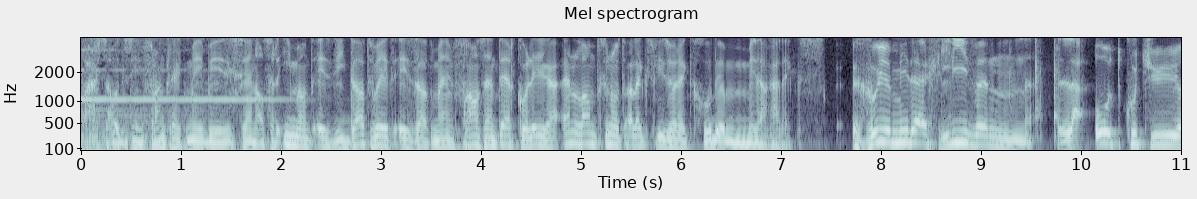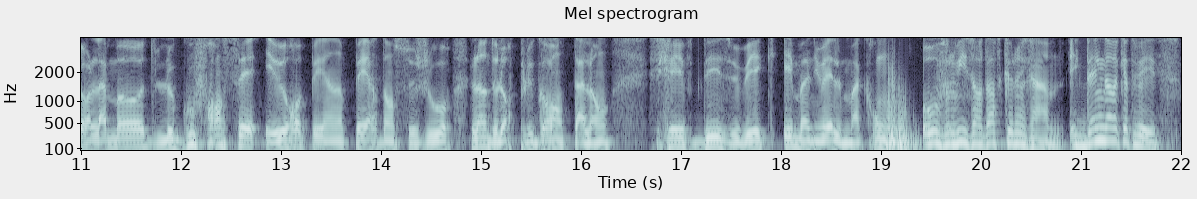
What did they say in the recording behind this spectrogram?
Waar zouden ze in Frankrijk mee bezig zijn? Als er iemand is die dat weet, is dat mijn France Inter-collega en landgenoot Alex Visorek. Goedemiddag, Alex. Goedemiddag, lieven. La haute couture, la mode, le goût français et européen perdent en ce jour l'un de leurs plus grands talents, schreef deze week Emmanuel Macron. Over wie zou dat kunnen gaan? Ik denk dat ik het weet.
